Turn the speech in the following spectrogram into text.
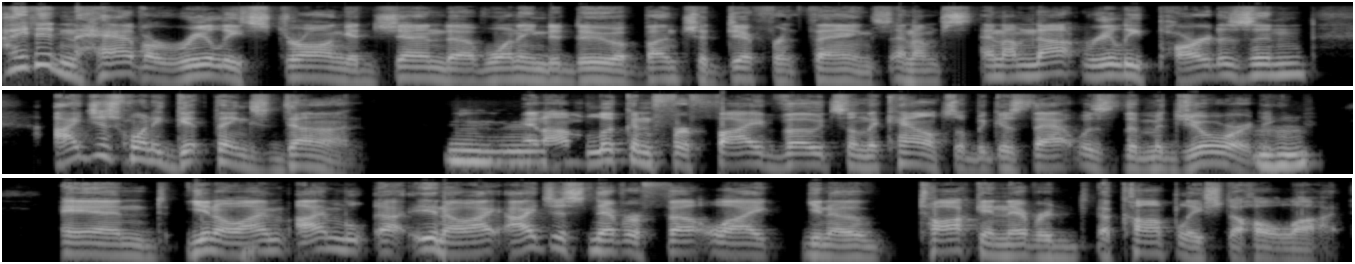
I didn't have a really strong agenda of wanting to do a bunch of different things, and I'm and I'm not really partisan. I just want to get things done. Mm-hmm. And I'm looking for five votes on the council because that was the majority. Mm-hmm. And you know, I'm I'm uh, you know, I I just never felt like you know talking never accomplished a whole lot.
